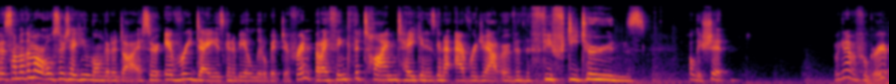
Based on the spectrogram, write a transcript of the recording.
But some of them are also taking longer to die, so every day is going to be a little bit different. But I think the time taken is going to average out over the 50 toons. Holy shit. We to have a full group?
